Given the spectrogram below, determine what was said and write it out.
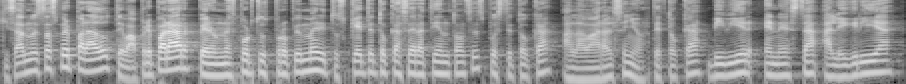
Quizás no estás preparado, te va a preparar, pero no es por tus propios méritos. ¿Qué te toca hacer a ti entonces? Pues te toca alabar al Señor, te toca vivir en esta alegría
